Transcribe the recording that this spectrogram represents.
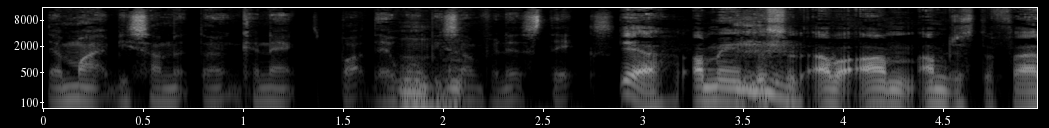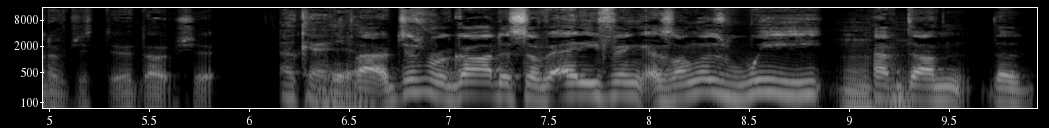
there might be some that don't connect, but there will be mm-hmm. something that sticks. yeah. I mean, listen, I'm, I'm, I'm just a fan of just doing dope shit. Okay. Like, just regardless of anything, as long as we mm-hmm. have done the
